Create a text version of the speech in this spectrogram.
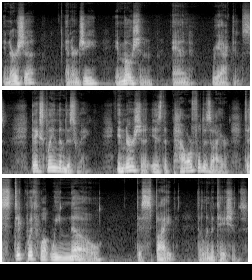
inertia, energy, emotion, and reactance. They explain them this way Inertia is the powerful desire to stick with what we know despite the limitations.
